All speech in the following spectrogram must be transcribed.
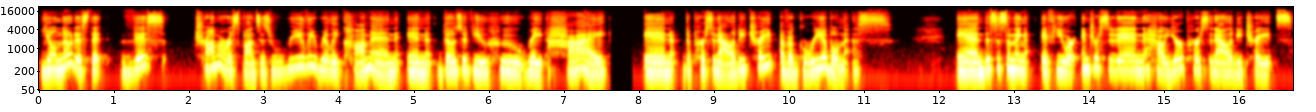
you'll notice that this trauma response is really, really common in those of you who rate high in the personality trait of agreeableness. And this is something, if you are interested in how your personality traits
